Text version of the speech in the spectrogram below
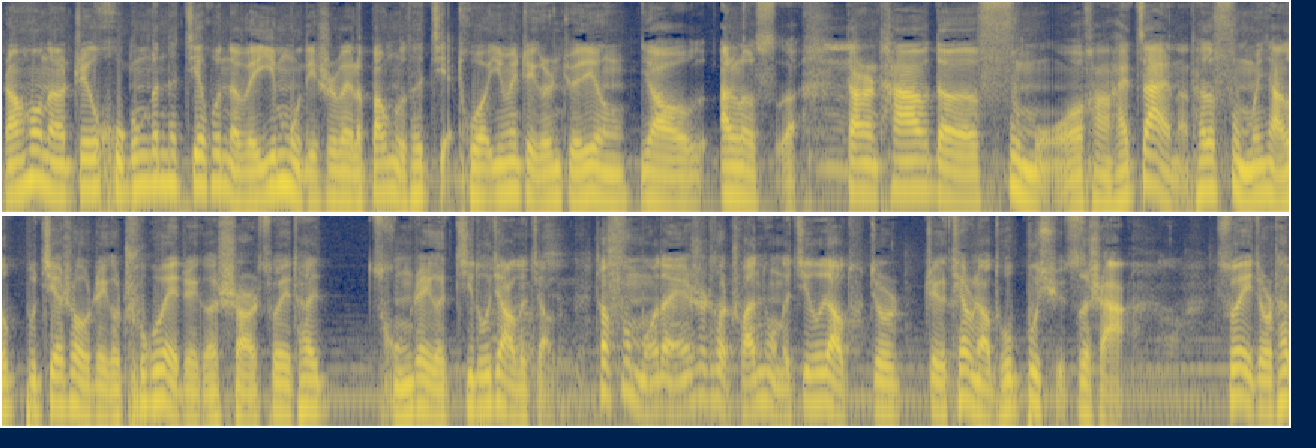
然后呢，这个护工跟他结婚的唯一目的是为了帮助他解脱，因为这个人决定要安乐死，但是他的父母好像还在呢。他的父母你想都不接受这个出柜这个事儿，所以他从这个基督教的角度，他父母等于是特传统的基督教徒，就是这个天主教徒不许自杀，所以就是他，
